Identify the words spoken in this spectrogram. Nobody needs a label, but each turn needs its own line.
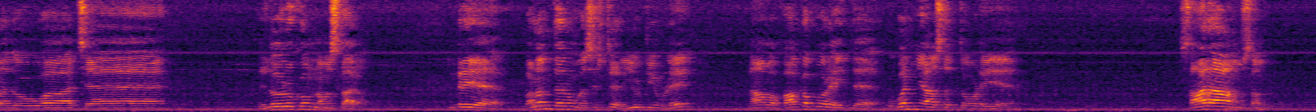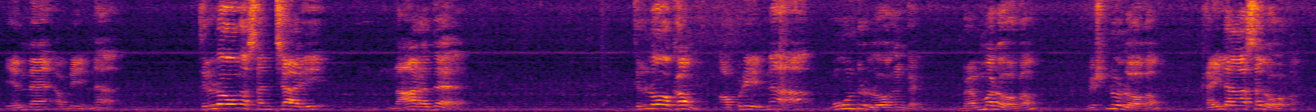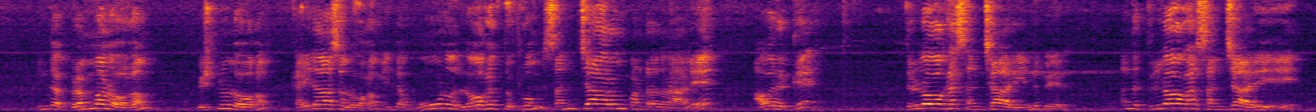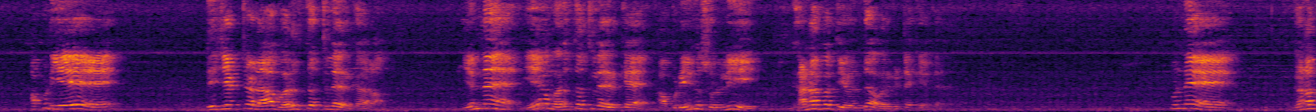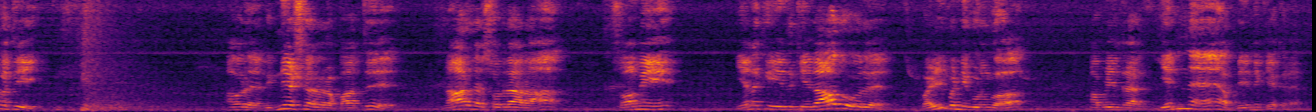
நாரதோவாச்ச எல்லோருக்கும் நமஸ்காரம். இன்றைய வளம் தரும் வசிஷ்டர் யூடியூப்ல நாம் பார்க்க போகிற இந்த உபன்யாசத்தோடைய சாராம்சம் என்ன அப்படின்னா திரிலோக சஞ்சாரி நாரத திரிலோகம் அப்படின்னா மூன்று லோகங்கள். பிரம்மலோகம் விஷ்ணு லோகம் கைலாச லோகம் இந்த பிரம்மலோகம் விஷ்ணு லோகம் கைலாச லோகம் இந்த மூணு லோகத்துக்கும் சஞ்சாரம் பண்ணுறதுனாலே அவருக்கு திரிலோக சஞ்சாரின்னு பேர். அந்த திரிலோக சஞ்சாரி அப்படியே டிஜெக்டடா வருத்தத்தில் இருக்காராம். என்ன ஏன் வருத்தத்தில் இருக்க அப்படின்னு சொல்லி கணபதி வந்து அவர்கிட்ட கேட்குறாரு உடனே கணபதி அவர் விக்னேஸ்வரரை பார்த்து நாரதர் சொல்றாராம் சுவாமி எனக்கு இதுக்கு ஏதாவது ஒரு வழி பண்ணி கொடுங்க அப்படின்றார். என்ன? அப்படின்னு கேட்குறார்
